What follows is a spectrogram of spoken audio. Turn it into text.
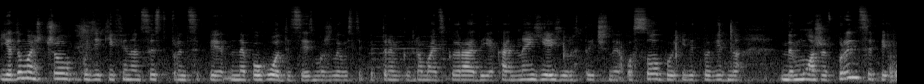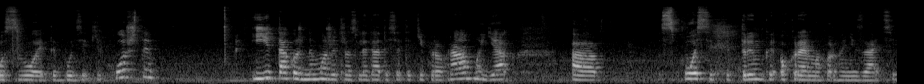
Я думаю, що будь-який фінансист, в принципі, не погодиться із можливості підтримки громадської ради, яка не є юридичною особою і відповідно не може в принципі освоїти будь-які кошти. І також не можуть розглядатися такі програми, як спосіб підтримки окремих організацій.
